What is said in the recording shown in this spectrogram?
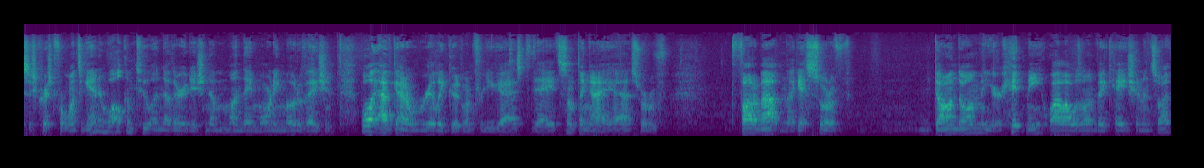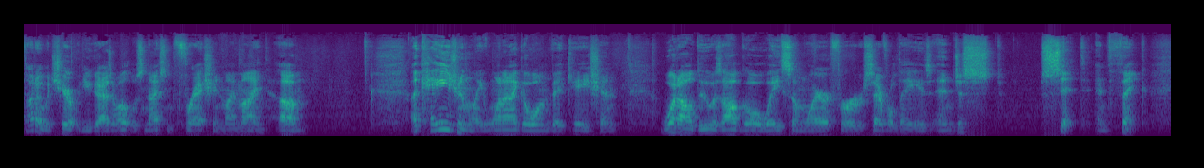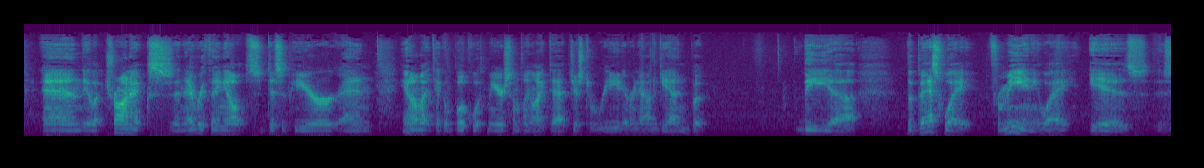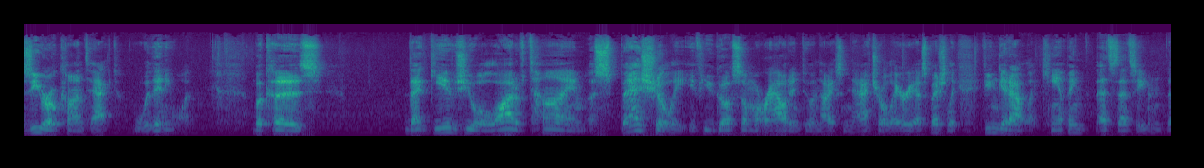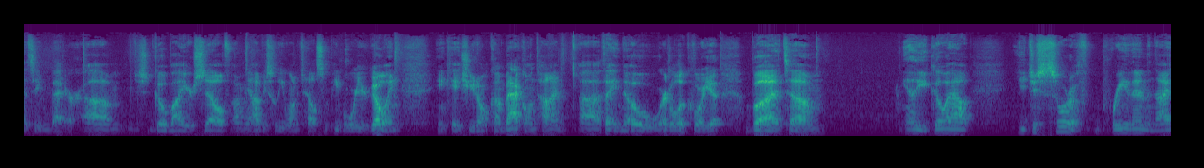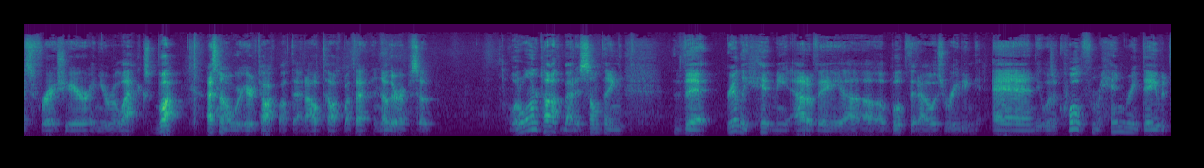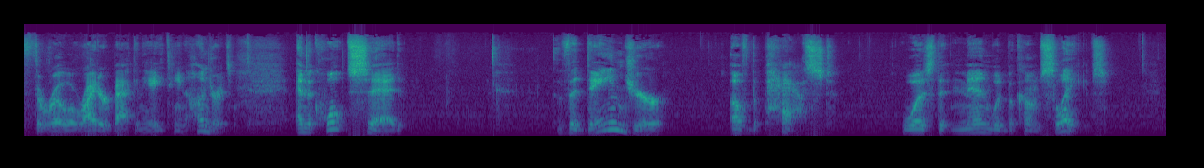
This is Christopher once again, and welcome to another edition of Monday Morning Motivation. Boy, I've got a really good one for you guys today. It's something I uh, sort of thought about and I guess sort of dawned on me or hit me while I was on vacation, and so I thought I would share it with you guys while it was nice and fresh in my mind. Um, occasionally, when I go on vacation, what I'll do is I'll go away somewhere for several days and just sit and think and the electronics and everything else disappear. And you know I might take a book with me or something like that just to read every now and again. But the uh, the best way for me anyway is zero contact with anyone. Because that gives you a lot of time, especially if you go somewhere out into a nice natural area. Especially if you can get out like camping, that's that's even that's even better. Um, just go by yourself. I mean, obviously you want to tell some people where you're going, in case you don't come back on time. Uh, they know where to look for you. But um, you know, you go out. You just sort of breathe in the nice fresh air and you relax. But that's not what we're here to talk about. That I'll talk about that in another episode. What I want to talk about is something that really hit me out of a, uh, a book that I was reading, and it was a quote from Henry David Thoreau, a writer back in the 1800s. And the quote said, The danger of the past was that men would become slaves.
